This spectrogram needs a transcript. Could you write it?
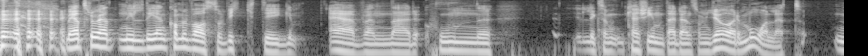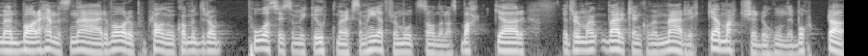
Men jag tror att Nildén kommer vara så viktig även när hon liksom kanske inte är den som gör målet. Men bara hennes närvaro på planen, hon kommer dra på sig så mycket uppmärksamhet från motståndarnas backar. Jag tror man verkligen kommer märka matcher då hon är borta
